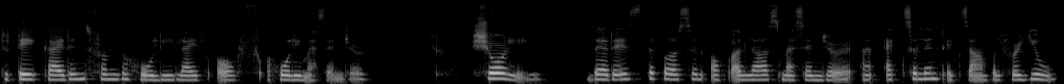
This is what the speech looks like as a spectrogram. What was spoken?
to take guidance from the holy life of a holy messenger. Surely there is the person of Allah's messenger, an excellent example for you,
